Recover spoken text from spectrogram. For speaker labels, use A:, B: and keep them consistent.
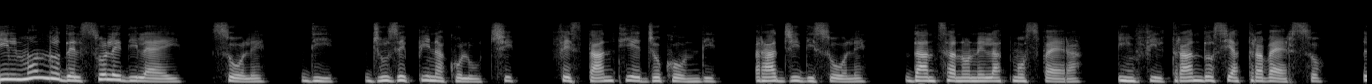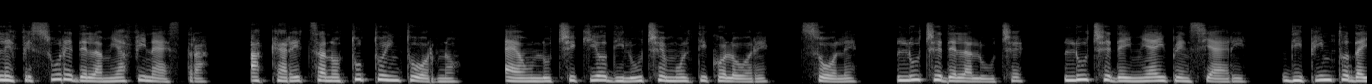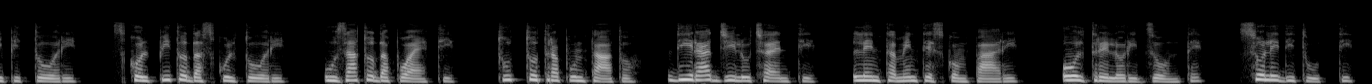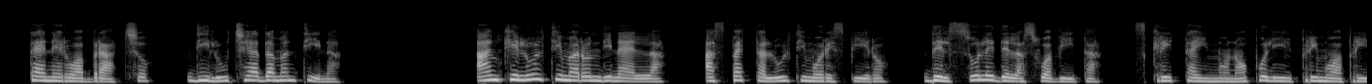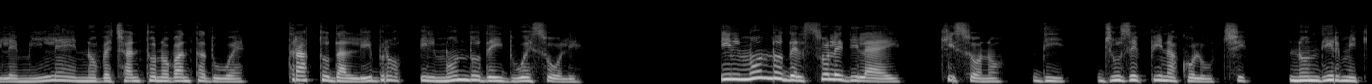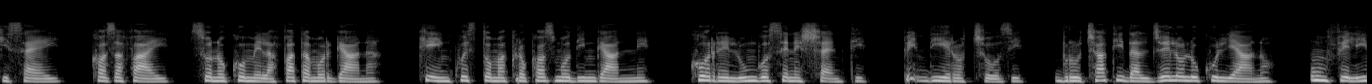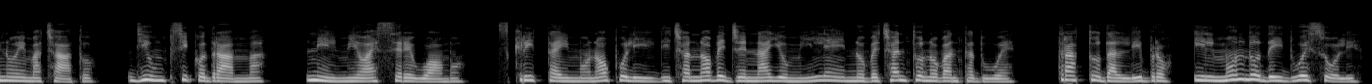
A: Il mondo del sole di lei, Sole, di Giuseppina Colucci, festanti e giocondi, raggi di sole, danzano nell'atmosfera, infiltrandosi attraverso le fessure della mia finestra, accarezzano tutto intorno. È un luccichio di luce multicolore, sole, luce della luce, luce dei miei pensieri, dipinto dai pittori, scolpito da scultori, usato da poeti, tutto trapuntato, di raggi lucenti, lentamente scompari, oltre l'orizzonte, sole di tutti, tenero abbraccio, di luce adamantina. Anche l'ultima rondinella aspetta l'ultimo respiro del sole della sua vita, scritta in Monopoli il primo aprile 1992, tratto dal libro Il mondo dei due soli. Il mondo del sole di lei, chi sono? di Giuseppina Colucci. Non dirmi chi sei, cosa fai, sono come la fata Morgana, che in questo macrocosmo d'inganni corre lungo senescenti, pendii rocciosi, bruciati dal gelo luculliano, un felino emaciato, di un psicodramma, nel mio essere uomo, scritta in Monopoli il 19 gennaio 1992, tratto dal libro Il mondo dei due soli.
